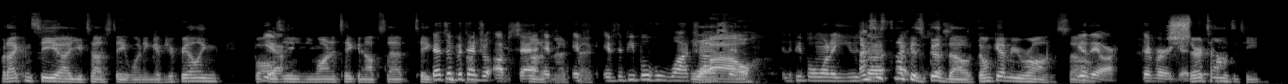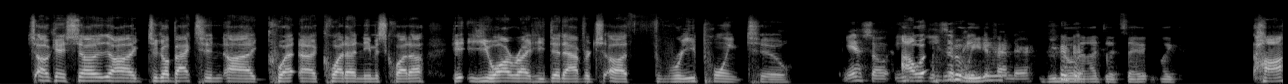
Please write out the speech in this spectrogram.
But I can see uh, Utah State winning. If you're feeling ballsy Yeah. and you want to take an upset, take. That's a potential State. upset. Not a If if, if the people who watch us Wow. and the people want to use Texas us, Tech is good though. Don't get me wrong. So Yeah, they are. They're very good. They're a talented team. Okay, so uh, to go back to uh, Que- uh, Queta, Neemias Queta, he, you are right. He did average uh, 3.2. Yeah, so he, I he's a he the paint leading- defender. You know that I did say like Huh?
